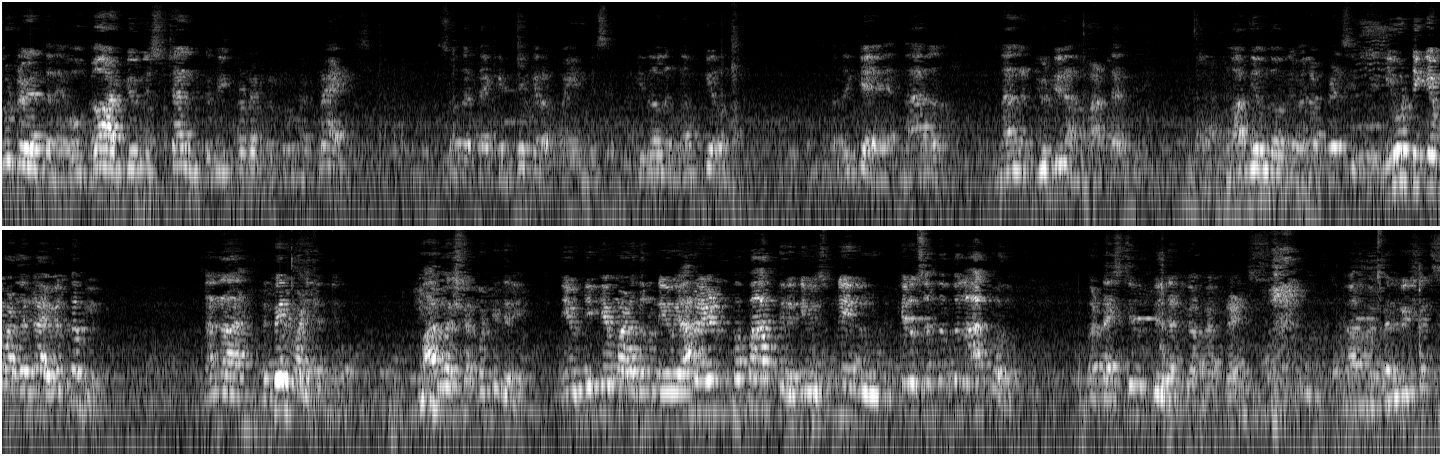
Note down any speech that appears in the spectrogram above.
route ಹೇಳ್ತಾನೆ O God give me strength to be protected from my friends so that I can take care of my enemies ಇದರಲ್ಲಿ ನಂಬಿಕೆ ಇರೋದು. ಅದಕ್ಕೆ ನಾನು, ನನ್ನ ಡ್ಯೂಟಿ ನಾನು ಮಾಡ್ತಾ ಇರ್ತೀನಿ. ಮಾಧ್ಯಮದವ್ರು ನೀವೆಲ್ಲ ಬೆಳೆಸಿದ್ರಿ ನೀವು ಟೀಕೆ ಮಾಡಿದಾಗ ಐ ವೆಲ್ಕಮ್ ಯು ನನ್ನ ರಿಪೇರ್ ಮಾಡಿದ್ದೀರಿ ನೀವು. ಮಾರ್ಗದರ್ಶನ ಕೊಟ್ಟಿದ್ದೀರಿ. ನೀವು ಟೀಕೆ ಮಾಡಿದ್ರು ನೀವು ಯಾರೋ ಹೇಳಿ ಪಾಪ ಹಾಕ್ತೀರಿ ನೀವು ಸುಮ್ಮನೆ ಕೆಲವು ಸಂದರ್ಭದಲ್ಲಿ ಹಾಕ್ಬೋದು but I still feel that you are my friends you are my well ವಿಷಸ್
